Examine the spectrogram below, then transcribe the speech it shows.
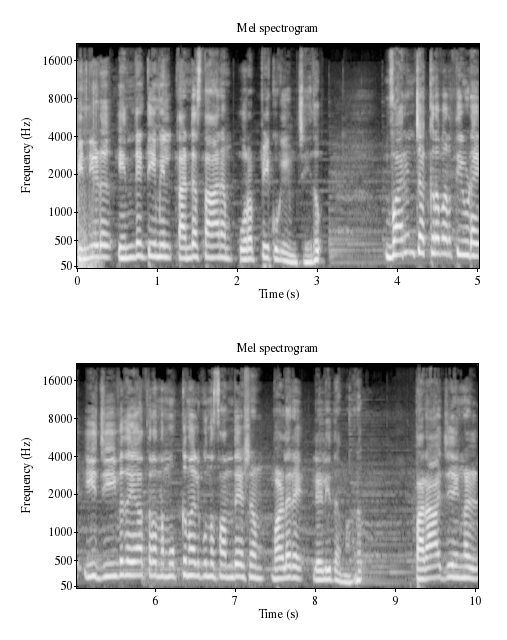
പിന്നീട് ഇന്ത്യൻ ടീമിൽ തന്റെ സ്ഥാനം ഉറപ്പിക്കുകയും ചെയ്തു. വരുൺ ചക്രവർത്തിയുടെ ഈ ജീവിതയാത്ര നമുക്ക് നൽകുന്ന സന്ദേശം വളരെ ലളിതമാണ്. പരാജയങ്ങൾ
